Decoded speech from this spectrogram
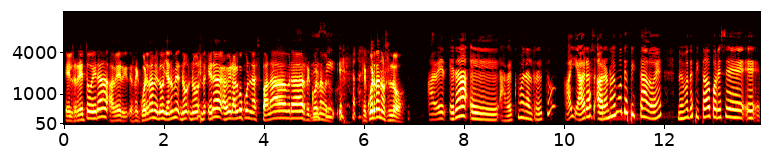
El reto era, a ver, recuérdamelo, ya no me, no, no, no, era, a ver, algo con las palabras, recuérdamelo. sí. Recuérdanoslo. A ver, era, eh, a ver cómo era el reto. Ay, ahora, ahora nos hemos despistado, ¿eh? Nos hemos despistado por ese, eh,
